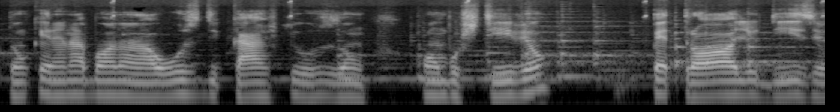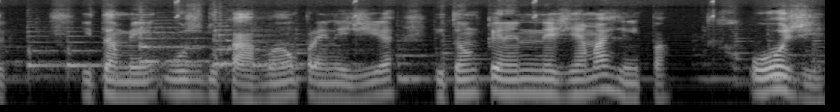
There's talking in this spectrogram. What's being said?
Estão querendo abandonar o uso de carros que usam combustível, petróleo, diesel e também o uso do carvão para energia e estão querendo energia mais limpa. Hoje,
